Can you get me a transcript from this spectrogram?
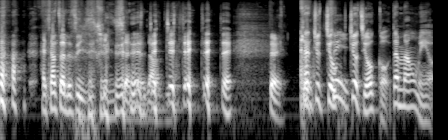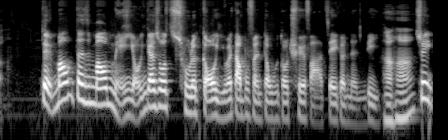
还像真的自己是亲生的这样子。对对对对对，但就 就就只有狗，但猫没有。对猫，但是猫没有，应该说除了狗以外，大部分动物都缺乏这个能力。所以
